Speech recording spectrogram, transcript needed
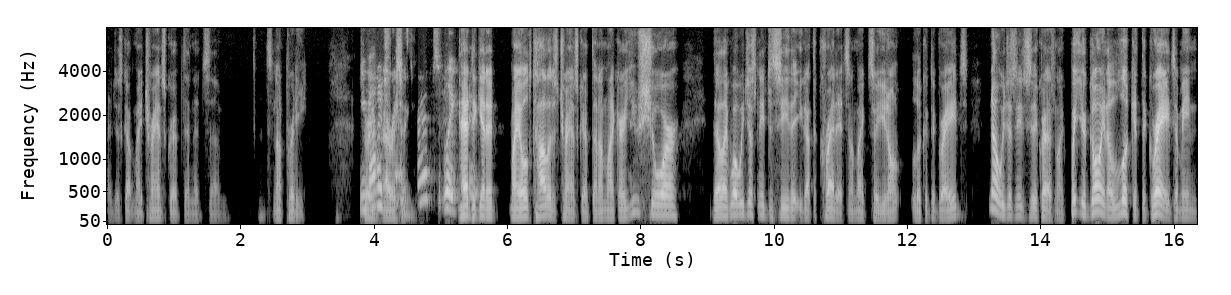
I just got my transcript, and it's um, it's not pretty. You very got a transcript? Like I had to uh, get it my old college transcript, and I'm like, "Are you sure?" They're like, "Well, we just need to see that you got the credits." I'm like, "So you don't look at the grades?" No, we just need to see the credits. I'm like, "But you're going to look at the grades. I mean,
